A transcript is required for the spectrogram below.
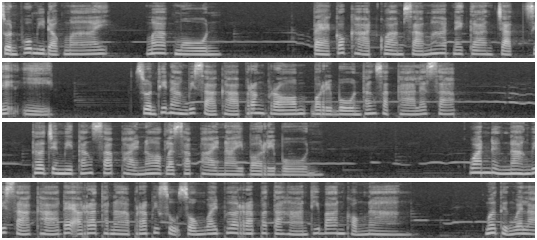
ส่วนผู้มีดอกไม้ มากมูล แต่ก็ขาดความสามารถในการจัดเสียอีก ส่วนที่นางวิสาขาพรั่งพร้อมบริบูรณ์ทั้งศรัทธาและทรัพย์ เธอจึงมีทั้งทรัพย์ภายนอกและทรัพย์ภายในบริบูรณ์ วันหนึ่งนางวิสาขาได้อาราธนาพระภิกษุสงฆ์ไว้เพื่อรับพัตตาหารที่บ้านของนาง เมื่อถึงเวลา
